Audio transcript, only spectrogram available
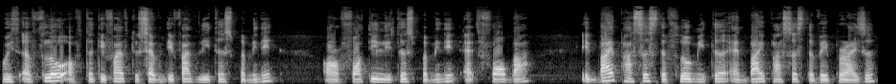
With a flow of 35 to 75 liters per minute or 40 liters per minute at 4 bar, it bypasses the flow meter and bypasses the vaporizer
